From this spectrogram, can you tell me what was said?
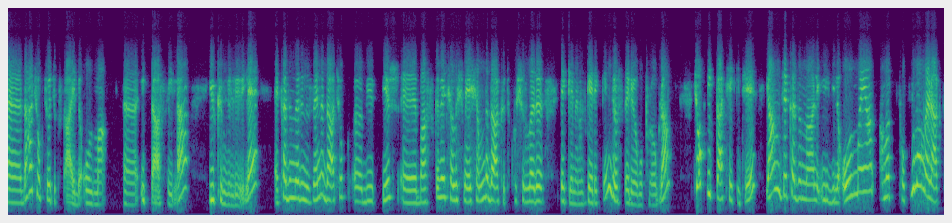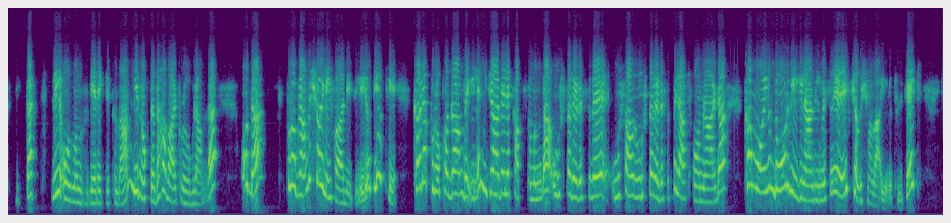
e, daha çok çocuk sahibi olma e, iddiasıyla, yükümlülüğüyle e, kadınların üzerine daha çok e, büyük bir e, baskı ve çalışma yaşamında daha kötü koşulları beklememiz gerektiğini gösteriyor bu program. Çok dikkat çekici, yalnızca kadınlarla ilgili olmayan ama toplum olarak dikkatli olmamız gerekli kılan bir nokta daha var programda. O da programda şöyle ifade ediliyor. Diyor ki kara propaganda ile mücadele kapsamında uluslararası ve ulusal uluslararası platformlarda kamuoyunun doğru bilgilendirilmesine yönelik çalışmalar yürütülecek.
